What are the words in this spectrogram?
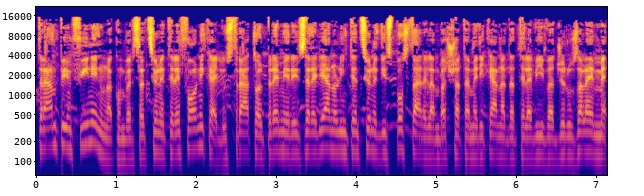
Trump infine in una conversazione telefonica ha illustrato al premier israeliano l'intenzione di spostare la l'ambasciata americana da Tel Aviv a Gerusalemme,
